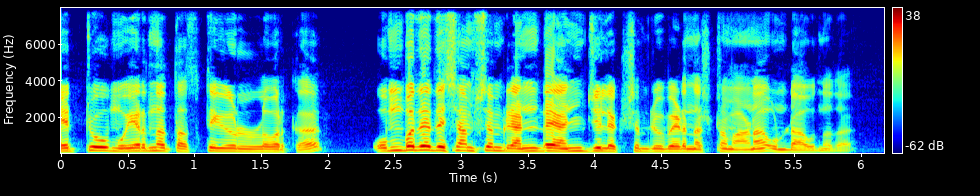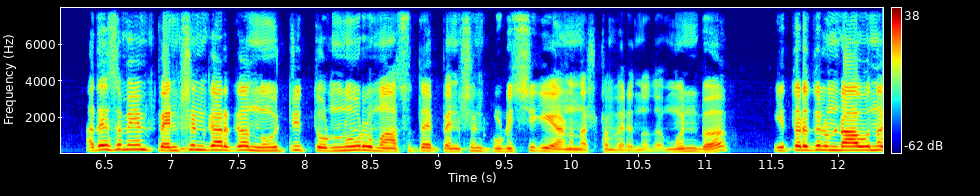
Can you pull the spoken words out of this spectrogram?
ഏറ്റവും ഉയർന്ന തസ്തികകളുള്ളവർക്ക് ഒമ്പത് ദശാംശം രണ്ട് അഞ്ച് ലക്ഷം രൂപയുടെ നഷ്ടമാണ് ഉണ്ടാവുന്നത്. അതേസമയം പെൻഷൻകാർക്ക് നൂറ്റി തൊണ്ണൂറ് മാസത്തെ പെൻഷൻ കുടിശ്ശികയാണ് നഷ്ടം വരുന്നത്. മുൻപ് ഇത്തരത്തിലുണ്ടാവുന്ന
